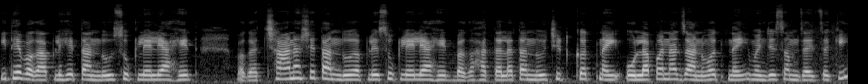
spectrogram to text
इथे बघा आपले हे तांदूळ सुकलेले आहेत. बघा छान असे तांदूळ आपले सुकलेले आहेत. बघा हाताला तांदूळ चिटकत नाही ओलापणा जाणवत नाही. म्हणजे समजायचं की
